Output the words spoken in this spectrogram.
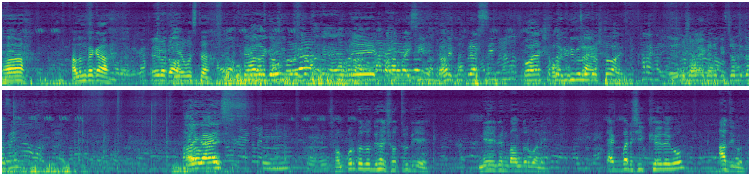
হ্যাঁ আলম কাকা কি অবস্থা? সম্পর্ক যদি হয় শত্রু দিয়ে নিয়ে যাবেন বান্দরবানে। একবারে শিক্ষা দেব আজীবনে।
